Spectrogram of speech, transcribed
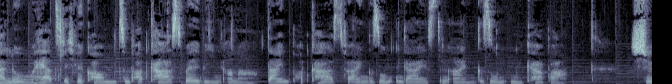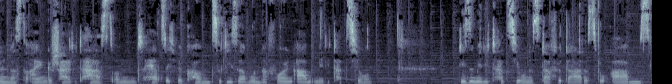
Hallo, herzlich willkommen zum Podcast Wellbeing Anna, dein Podcast für einen gesunden Geist in einem gesunden Körper. Schön, dass du eingeschaltet hast und herzlich willkommen zu dieser wundervollen Abendmeditation. Diese Meditation ist dafür da, dass du abends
